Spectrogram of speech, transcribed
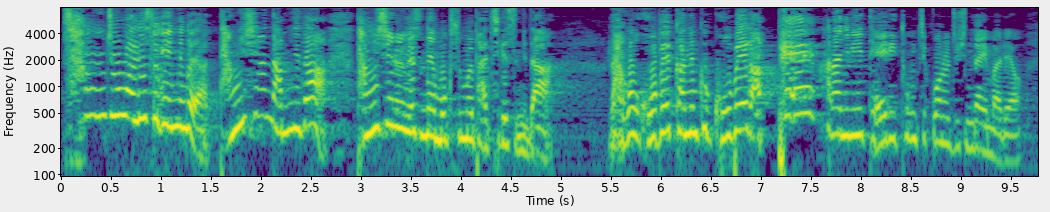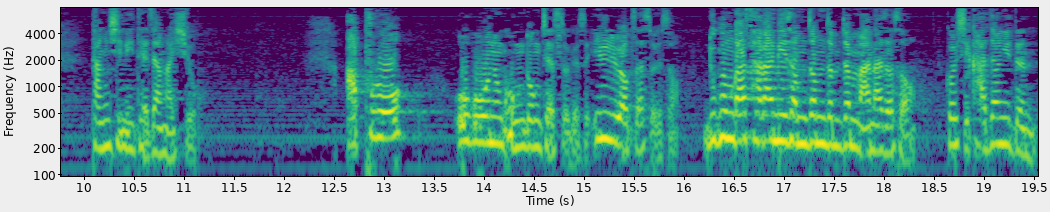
창조 원리 속에 있는 거야. 당신은 납니다. 당신을 위해서 내 목숨을 바치겠습니다. 라고 고백하는 그 고백 앞에 하나님이 대리 통치권을 주신다 이 말이에요. 당신이 대장하시오. 앞으로 오고 오는 공동체 속에서 인류 역사 속에서 누군가 사람이 점점 점점 많아져서 그것이 가정이든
